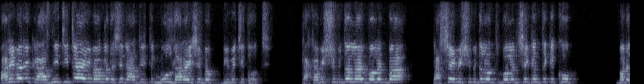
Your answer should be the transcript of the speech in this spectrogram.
পারিবারিক রাজনীতিটা এই বাংলাদেশের রাজনীতির মূল ধারা হিসেবে বিবেচিত হচ্ছে। ঢাকা বিশ্ববিদ্যালয় বলেন বা রাজশাহী বিশ্ববিদ্যালয় বলেন, সেখান থেকে খুব মানে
